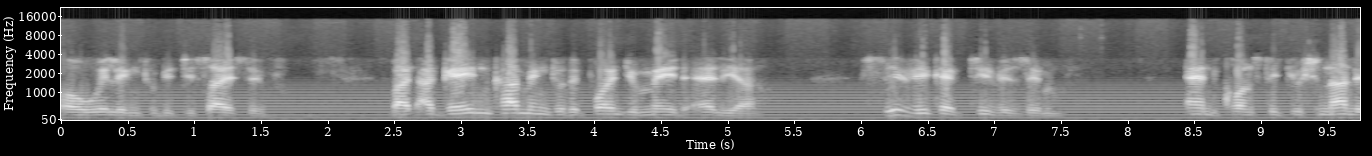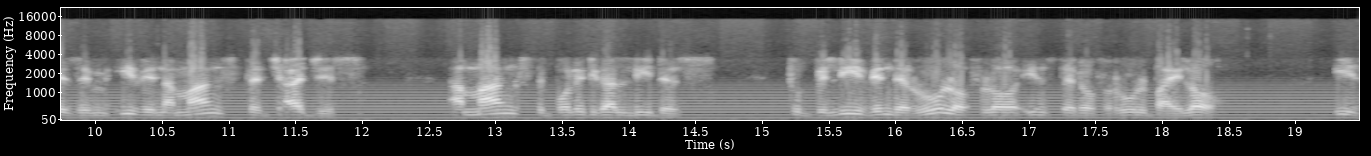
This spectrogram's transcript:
or willing to be decisive. But again, coming to the point you made earlier, civic activism and constitutionalism, even amongst the judges, amongst the political leaders, to believe in the rule of law instead of rule by law is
